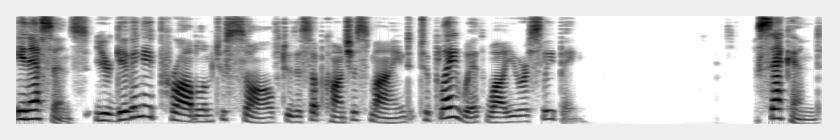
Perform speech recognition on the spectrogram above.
In essence, you're giving a problem to solve to the subconscious mind to play with while you are sleeping. Second,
